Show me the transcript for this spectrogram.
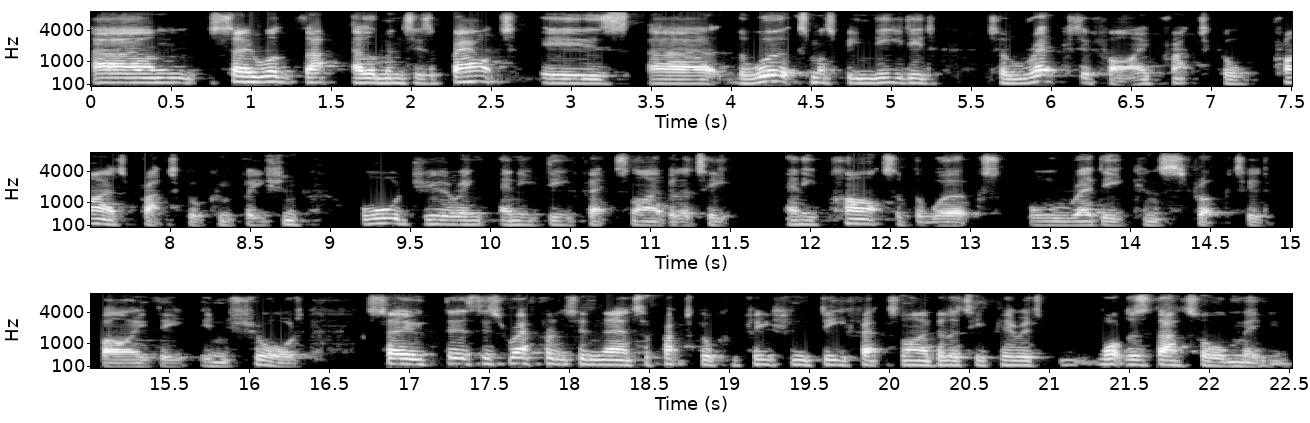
Um, so what that element is about is uh, the works must be needed to rectify practical prior to practical completion or during any defects liability any parts of the works already constructed by the insured. So there's this reference in there to practical completion, defects, liability periods. What does that all mean?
